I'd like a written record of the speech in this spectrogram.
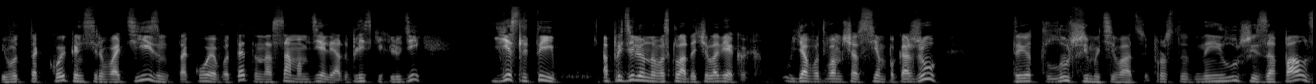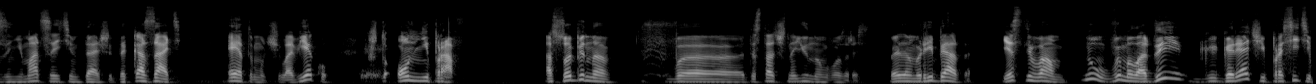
И вот такой консерватизм, такое вот это на самом деле от близких людей, если ты определенного склада человека, я вот вам сейчас всем покажу, дает лучшую мотивацию, просто наилучший запал заниматься этим дальше, доказать этому человеку, что он не прав. Особенно в э, достаточно юном возрасте. Поэтому, ребята, если вам, ну, вы молодые, горячие, просите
